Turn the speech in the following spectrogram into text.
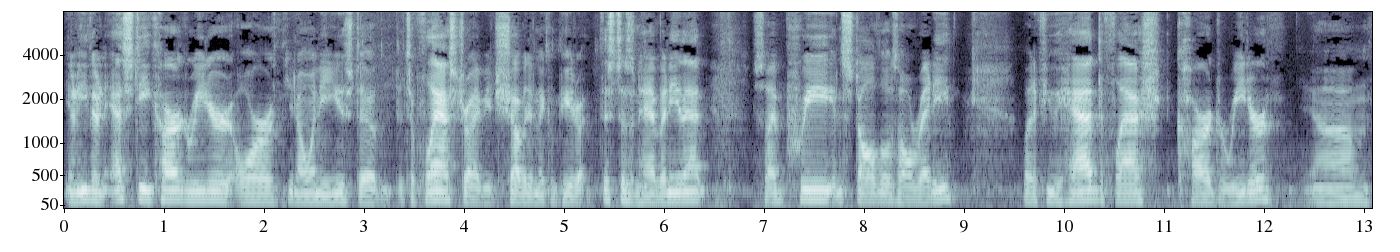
you know, either an SD card reader or, you know, when you used to, it's a flash drive, you'd shove it in the computer. This doesn't have any of that. So I pre-installed those already. But if you had the flash card reader um,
